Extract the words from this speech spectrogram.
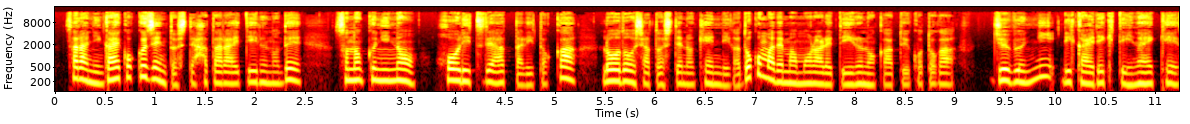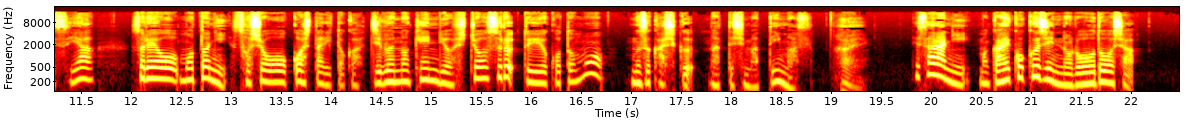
さらに外国人として働いているのでその国の法律であったりとか労働者としての権利がどこまで守られているのかということが十分に理解できていないケースやそれをもとに訴訟を起こしたりとか自分の権利を主張するということも難しくなってしまっています。はい。でさらに、まあ、外国人の労働者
